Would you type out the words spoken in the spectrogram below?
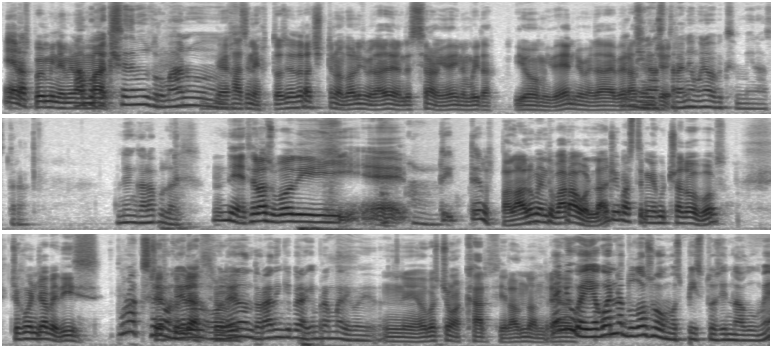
Ένας που έμεινε με ένα Από μάτς. παίξετε με τους Ρουμάνους. Έχασαν εκτός έδρα και τον Οδόνης μετά ήταν 4-0, είναι που ήταν 2-0 και μετά επέρασαν και... Μινάστρα, είναι η ομόνια που παίξε Μινάστρα. Ναι, καλά που λάζεις. Ναι, θέλω να σου πω ότι... ε, τι- Τέλος πάντων, λαλούμε το πάρα πολλά και είμαστε μια κουτσά τόπος και έχουμε και απαιτήσεις. Πού να ξέρει ο έρχονται Λέλλον- ο άνθρωποι. Λέλλον τώρα την Κυπριακή πραγματικότητα. Ναι, όπως και ο Μακάρθι, λαλούν τον Ανδρέα. Anyway, εγώ να του δώσω όμως πίστοση να δούμε.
